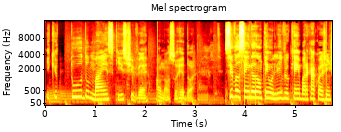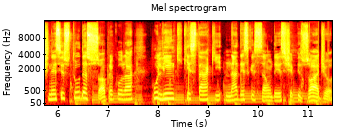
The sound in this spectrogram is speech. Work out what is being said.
e que tudo mais que estiver ao nosso redor. Se você ainda não tem o livro, quer embarcar com a gente nesse estudo, é só procurar o link que está aqui na descrição deste episódio.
